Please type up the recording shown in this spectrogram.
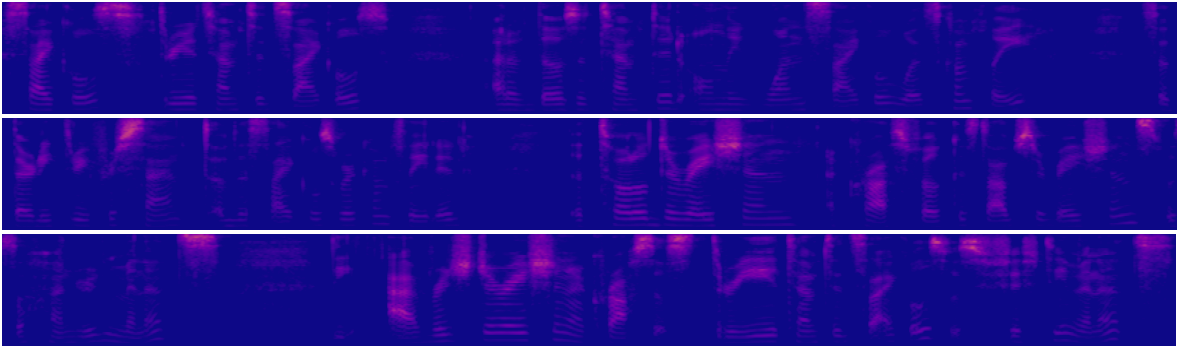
cycles, three attempted cycles. Out of those attempted, only one cycle was complete. So 33% of the cycles were completed. The total duration across focused observations was 100 minutes. The average duration across those three attempted cycles was 50 minutes.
